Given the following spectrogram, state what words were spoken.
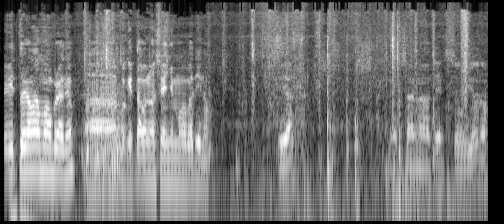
Ito na nga mga buddy, no? Ah, pakita ko lang sa inyo mga buddy, no? So, yan. Buksan natin. So, yun, no?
